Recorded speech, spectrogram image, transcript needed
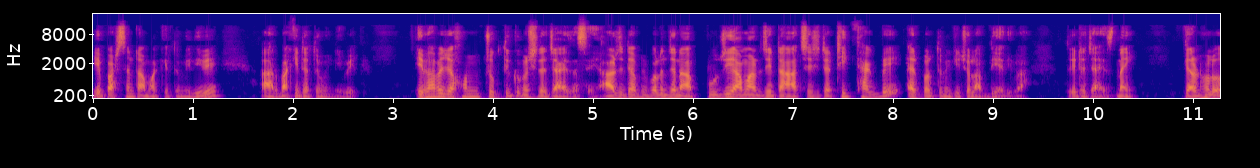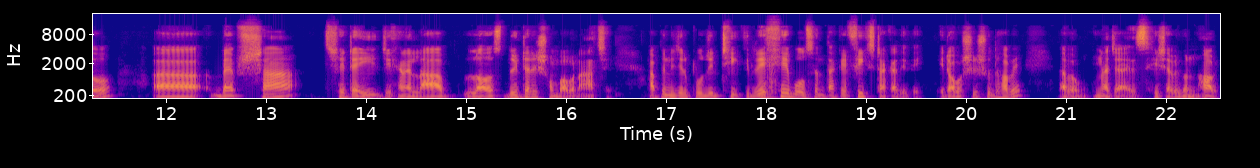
এ পার্সেন্ট আমাকে তুমি দিবে আর বাকিটা তুমি নিবে। এভাবে যখন চুক্তি করবে সেটা জায়েজ আছে। আর যদি আপনি বলেন যে না, পুঁজি আমার যেটা আছে সেটা ঠিক থাকবে, এরপর তুমি কিছু লাভ দিয়ে দিবা। তো এটা জায়েজ নাই। কারণ হলো ব্যবসা সেটাই যেখানে লাভ লস দুইটারই সম্ভাবনা আছে। আপনি নিজের পুঁজি ঠিক রেখে বলছেন তাকে ফিক্স টাকা দিতে। এটা অবশ্যই শুধু হবে এবং না জায়েজ হিসাবে গণ্য হবে।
